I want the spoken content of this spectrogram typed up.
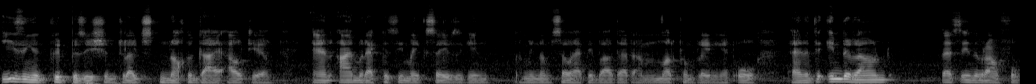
he's in a good position to like just knock a guy out here, and I miraculously make saves again. I mean, I'm so happy about that. I'm not complaining at all. And at the end of the round, that's the end of round four.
